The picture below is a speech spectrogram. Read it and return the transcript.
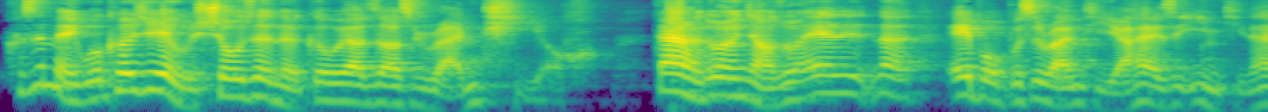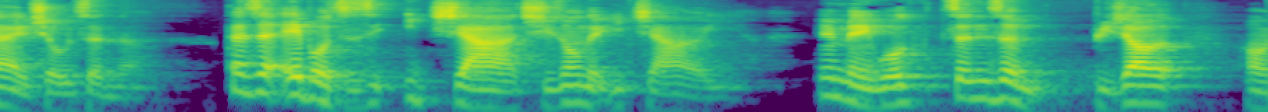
可是美国科技类股修正的，各位要知道是软体哦。当然很多人讲说，哎，那 Apple 不是软体啊，它也是硬体，它也修正呢。但是 Apple 只是一家其中的一家而已。因为美国真正比较哦，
